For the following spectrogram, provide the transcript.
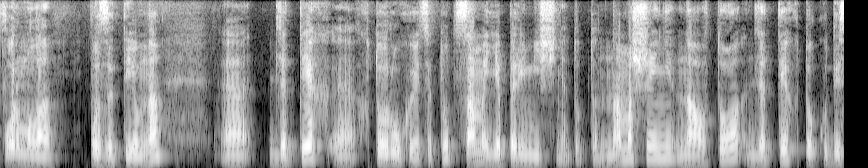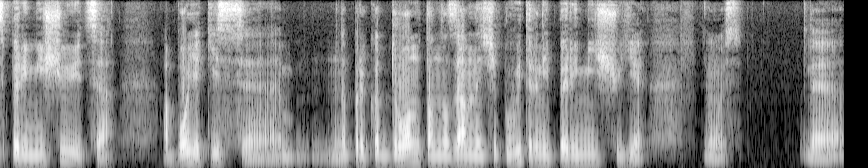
формула позитивна. Е, Для тих, е, хто рухається, тут саме є переміщення. Тобто на машині, на авто, для тих, хто кудись переміщується, або якийсь, е, наприклад, дрон там наземний чи повітряний переміщує. Ось. Е,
